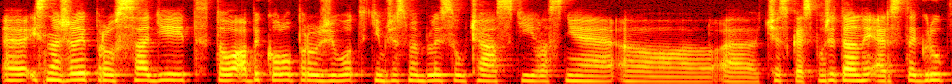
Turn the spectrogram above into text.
eh, i snažili prosadit to, aby kolo pro život, tím, že jsme byli součástí vlastně eh, České spořitelny Erste Group,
